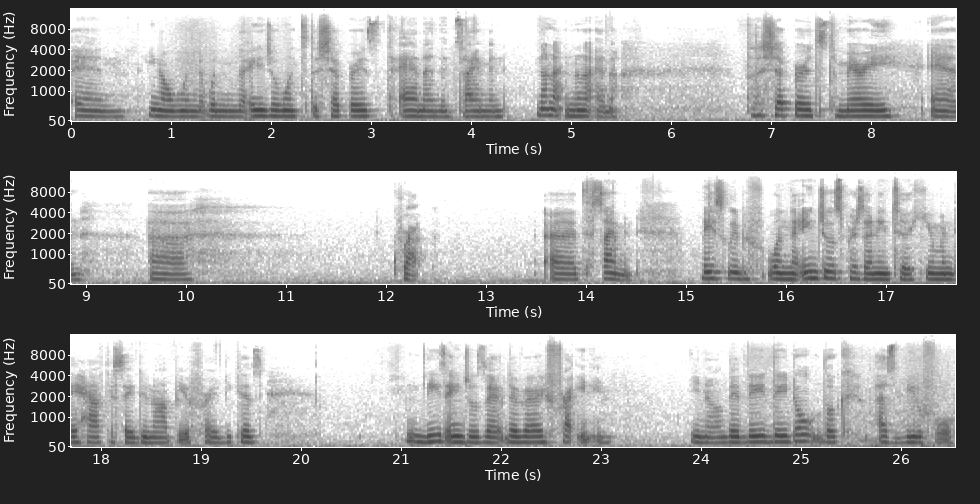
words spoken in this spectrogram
and you know when when the angel went to the shepherds to Anna and then Simon, no, no, no, not Anna, to the shepherds to Mary and. Uh, crap uh, to Simon. Basically, when the angel is presenting to a human, they have to say, "Do not be afraid," because these angels they're they're very frightening. You know, they they they don't look as beautiful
